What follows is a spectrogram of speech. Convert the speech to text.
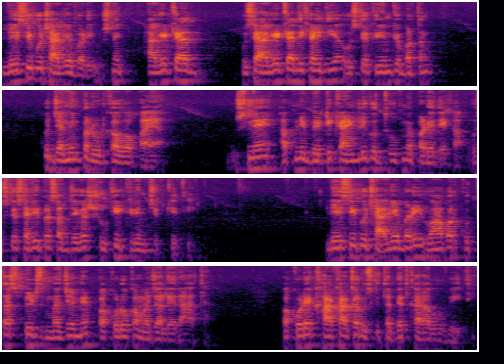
लेसी कुछ आगे बढ़ी। उसने आगे क्या, उसे आगे क्या दिखाई दिया? उसके क्रीम के बर्तन को ज़मीन पर लुढ़का हुआ पाया। उसने अपनी बेटी काइंडली को धूप में पड़े देखा। उसके शरीर पर सब जगह सूखी क्रीम चिपकी थी। लेसी कुछ आगे बढ़ी, वहाँ पर कुत्ता स्पीड्स मज़े में पकौड़ों का मज़ा ले रहा था। पकौड़े खा खा कर उसकी तबीयत खराब हो गई थी।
